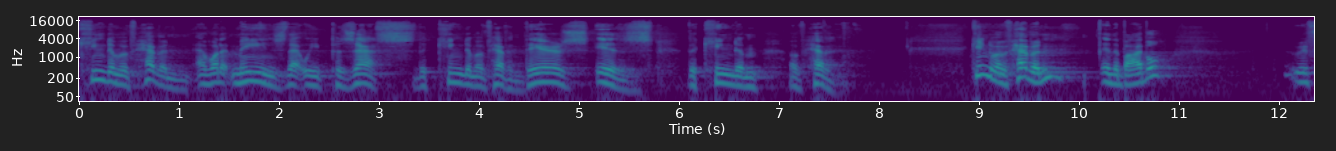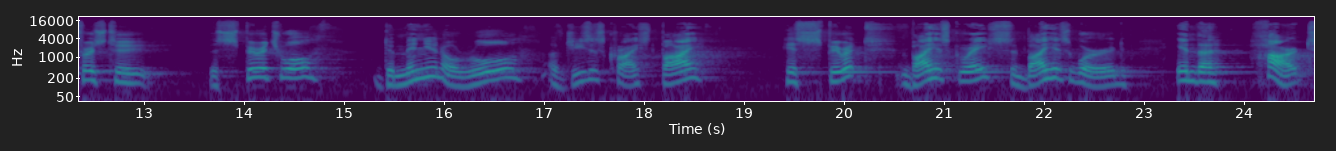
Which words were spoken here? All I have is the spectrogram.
kingdom of heaven and what it means that we possess the kingdom of heaven. Theirs is the kingdom of heaven. Kingdom of heaven in the Bible refers to the spiritual dominion or rule of Jesus Christ by his Spirit, by his grace, and by his word in the heart,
